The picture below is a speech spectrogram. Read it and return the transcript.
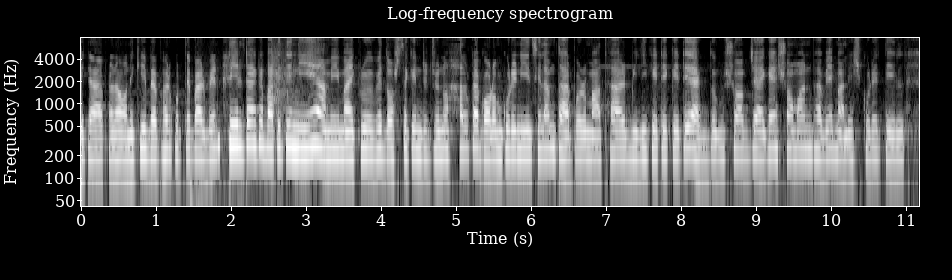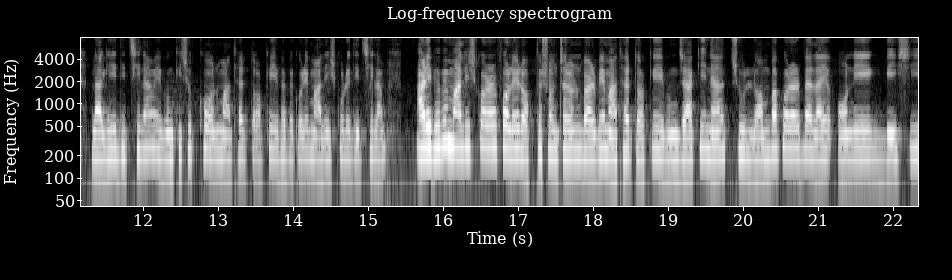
এটা আপনারা অনেকেই ব্যবহার করতে পারবেন। তেলটা একটা বাটিতে নিয়ে আমি মাইক্রোওয়েভে দশ সেকেন্ডের জন্য হালকা গরম করে নিয়েছিলাম। তারপর মাথার বিলি কেটে কেটে একদম সব জায়গায় সমানভাবে মালিশ করে তেল লাগিয়ে দিচ্ছিলাম এবং কিছুক্ষণ মাথার ত্বকে এভাবে করে মালিশ করে দিচ্ছিলাম। আর এভাবে মালিশ করার ফলে রক্ত সঞ্চালন বাড়বে মাথার ত্বকে এবং যা কিনা চুল লম্বা করার বেলায় অনেক বেশি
